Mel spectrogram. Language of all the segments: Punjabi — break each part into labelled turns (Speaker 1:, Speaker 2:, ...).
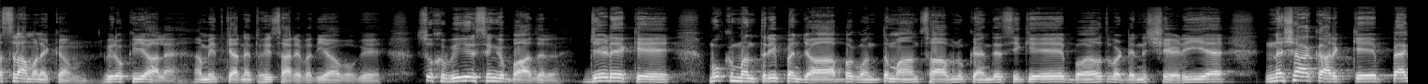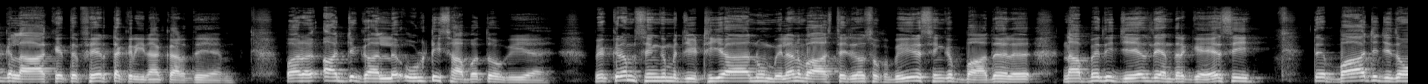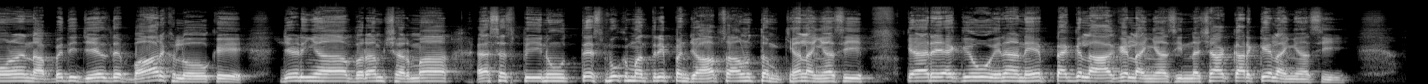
Speaker 1: ਅਸਲਾਮ ਅਲੈਕਮ ਵੀਰੋ, ਕੀ ਹਾਲ ਹੈ? ਉਮੀਦ ਕਰਨੇ ਤੁਸੀਂ ਸਾਰੇ ਵਧੀਆ ਹੋਵੋਗੇ। ਸੁਖਬੀਰ ਸਿੰਘ ਬਾਦਲ, ਜਿਹੜੇ ਕਿ ਮੁੱਖ ਮੰਤਰੀ ਪੰਜਾਬ ਭਗਵੰਤ ਮਾਨ ਸਾਹਿਬ ਨੂੰ ਕਹਿੰਦੇ ਸੀ ਕਿ ਇਹ ਬਹੁਤ ਵੱਡੇ ਨਸ਼ੇੜੀ ਹੈ, ਨਸ਼ਾ ਕਰਕੇ ਪੈਗ ਲਾ ਕੇ ਤੇ ਫਿਰ ਤਕਰੀਰਾਂ ਕਰਦੇ ਹੈ। ਪਰ ਅੱਜ ਗੱਲ ਉਲਟੀ ਸਾਬਤ ਹੋ ਗਈ ਹੈ। ਵਿਕਰਮ ਸਿੰਘ ਮਜੀਠੀਆ ਨੂੰ ਮਿਲਣ ਵਾਸਤੇ ਜਦੋਂ ਸੁਖਬੀਰ ਸਿੰਘ ਬਾਦਲ ਨਾਭੇ ਦੀ ਜੇਲ੍ਹ ਦੇ ਅੰਦਰ ਗਏ ਸੀ ਤੇ ਬਾਅਦ 'ਚ ਜਦੋਂ ਉਹਨਾਂ ਨੇ ਨਾਭੇ ਦੀ ਜੇਲ੍ਹ ਦੇ ਬਾਹਰ ਖਲੋ ਕੇ ਜਿਹੜੀਆਂ ਵਰਮ ਸ਼ਰਮਾ ਐਸਐਸਪੀ ਨੂੰ ਤੇ ਮੁੱਖ ਮੰਤਰੀ ਪੰਜਾਬ ਸਾਹਿਬ ਨੂੰ ਧਮਕੀਆਂ ਲਾਈਆਂ ਸੀ, ਕਹਿ ਰਿਹਾ ਕਿ ਉਹ ਇਹਨਾਂ ਨੇ ਪੈਗ ਲਾ ਕੇ ਲਾਈਆਂ ਸੀ, ਨਸ਼ਾ ਕਰਕੇ ਲਾਈਆਂ ਸੀ।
